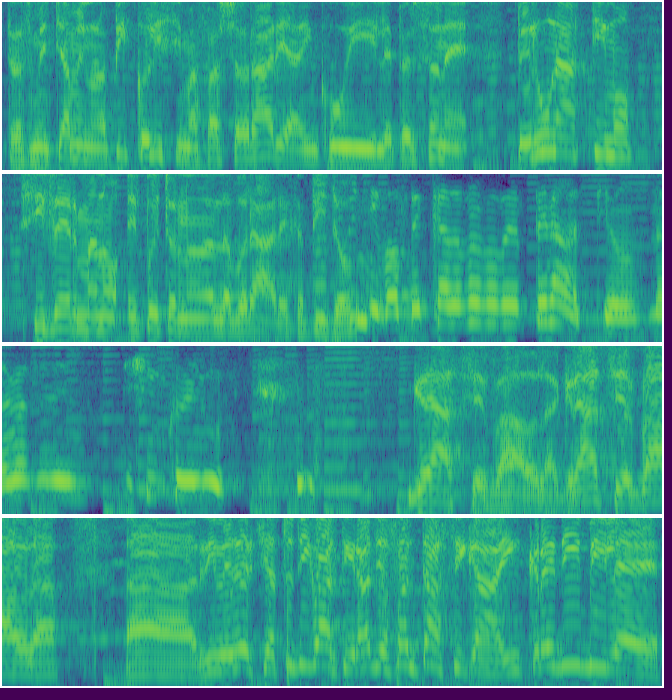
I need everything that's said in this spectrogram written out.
trasmettiamo in una piccolissima fascia oraria in cui le persone per un attimo si fermano e poi tornano a lavorare, capito? Quindi ho beccato proprio per, per un attimo, una cosa di, di 5 minuti. Grazie Paola, grazie Paola. Arrivederci a tutti quanti, Radio Fantastica, incredibile.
